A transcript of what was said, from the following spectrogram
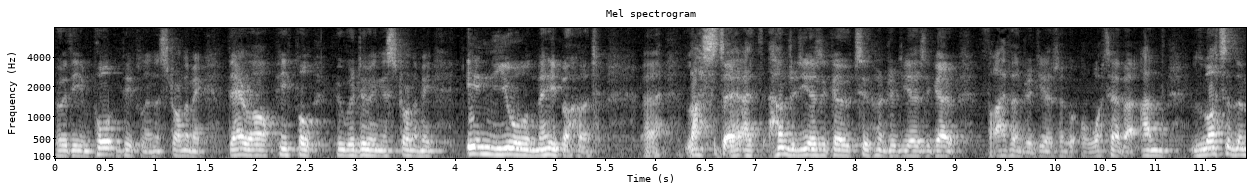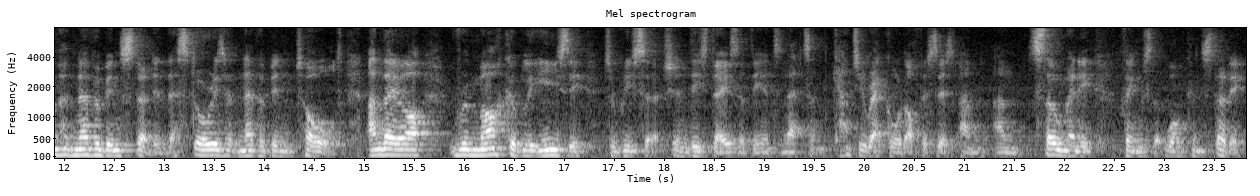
who are the important people in astronomy. There are people who are doing astronomy in your neighbourhood uh, last uh, 100 years ago, 200 years ago, 500 years ago, or whatever. And lots of them have never been studied. Their stories have never been told. And they are remarkably easy to research in these days of the internet and county record offices and, and so many things that one can study.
